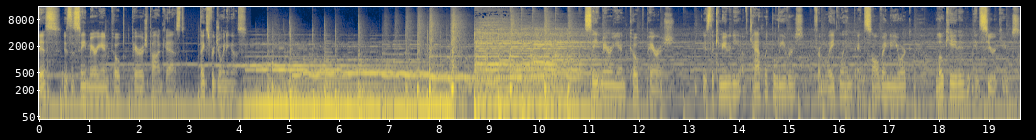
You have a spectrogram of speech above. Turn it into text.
This is the St. Mary Marianne Cope Parish Podcast. Thanks for joining us. St. Mary Marianne Cope Parish is the community of Catholic believers from Lakeland and Solvay, New York, located in Syracuse.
